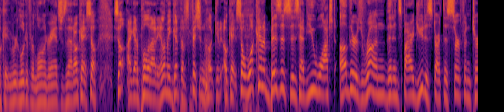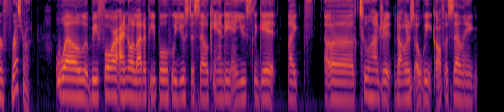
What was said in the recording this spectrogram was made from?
Okay, we're looking for longer answers to that. Okay, so so I got to pull it out here. Let me get the fishing hook. Okay, so what kind of businesses have you watched others run that inspired you to start this surf and turf restaurant? Well, before I know a lot of people who used to sell candy and used to get like uh two hundred dollars a week off of selling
